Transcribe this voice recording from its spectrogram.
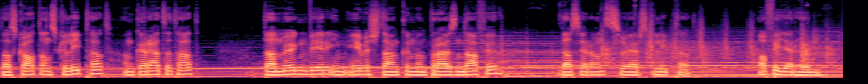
dass Gott uns geliebt hat und gerettet hat, dann mögen wir ihm ewig danken und preisen dafür, dass er uns zuerst geliebt hat. Auf Wiederhören.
